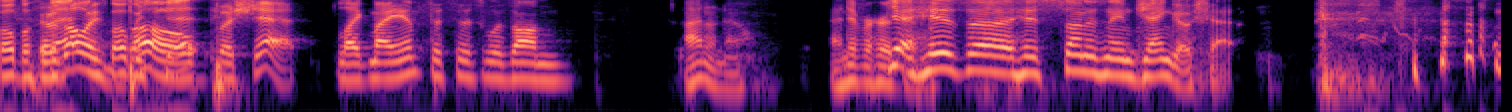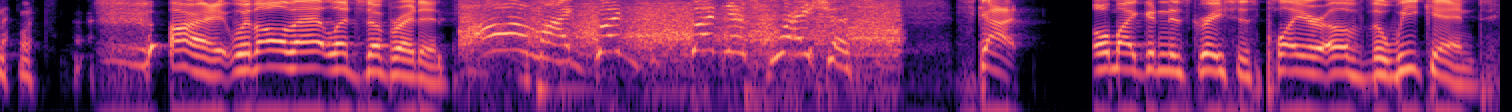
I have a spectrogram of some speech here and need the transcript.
Boba Fett. It was always Bo Bo Bichette. Bichette. Like my emphasis was on. I don't know. I never heard. Yeah, that. his uh, his son is named Django Shat. All right, with all that, let's jump right in. Oh my good goodness gracious! Scott, oh my goodness gracious, player of the weekend.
